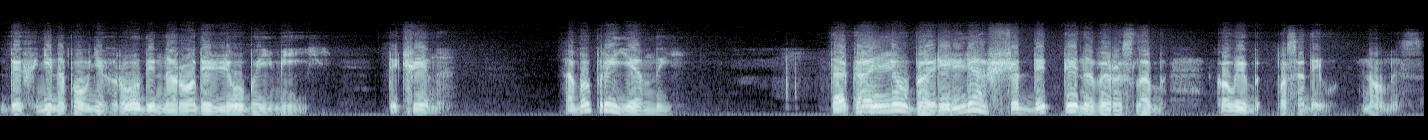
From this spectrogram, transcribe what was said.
Дихні на повні груди, народи любий мій, тичина. Або приємний. Така люба рілля, що дитина виросла б, коли б посадив номис.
